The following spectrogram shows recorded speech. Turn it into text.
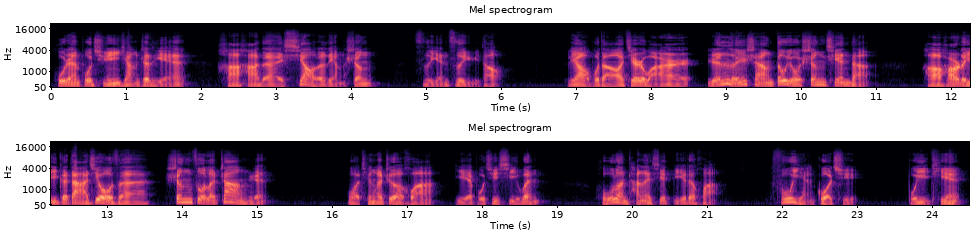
忽然，不群仰着脸，哈哈的笑了两声，自言自语道：“料不到今儿晚儿人伦上都有升迁的，好好的一个大舅子升做了丈人。”我听了这话，也不去细问，胡乱谈了些别的话，敷衍过去。不一天，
